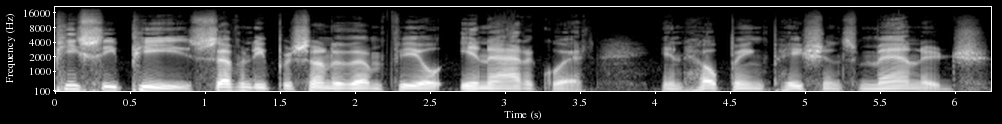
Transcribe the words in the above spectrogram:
PCPs, 70% of them feel inadequate in helping patients manage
